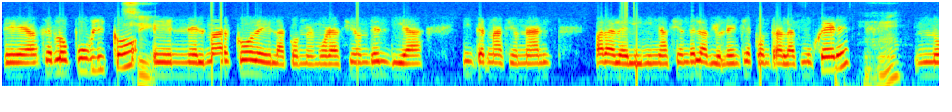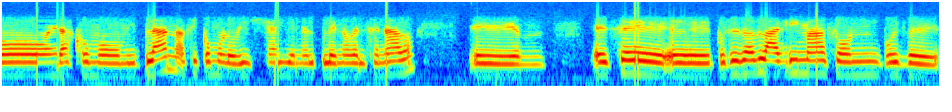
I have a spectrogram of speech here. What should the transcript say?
de hacerlo público en el marco de la conmemoración del Día Internacional para la eliminación de la violencia contra las mujeres. No era como mi plan, así como lo dije ahí en el pleno del Senado. Eh, ese, eh, pues esas lágrimas son pues de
